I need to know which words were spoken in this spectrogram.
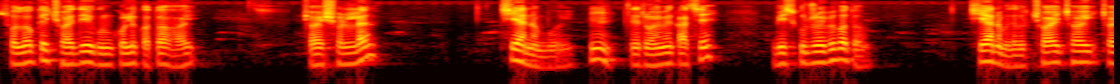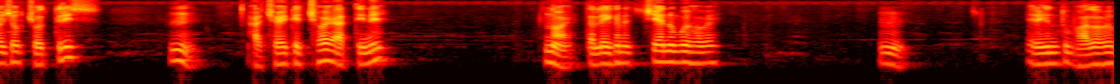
ষোলোকে ছয় দিয়ে গুণ করলে কত হয়? ছয় ষোলো, ছিয়ানব্বই। হুম রহিমের কাছে বিস্কুট রইবে কত? ছিয়ানব্বই। দেখো, ছয় ছয় ছয় ছক ছত্রিশ, হুম, আর ছয়কে ছয়, আর তিনে নয়। তাহলে এখানে ছিয়ানব্বই হবে। হুম, এটা কিন্তু ভালোভাবে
